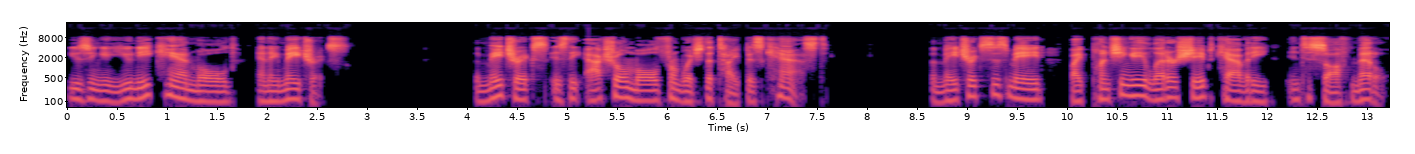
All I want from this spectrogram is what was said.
using a unique hand mold and a matrix. The matrix is the actual mold from which the type is cast. The matrix is made by punching a letter shaped cavity into soft metal,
